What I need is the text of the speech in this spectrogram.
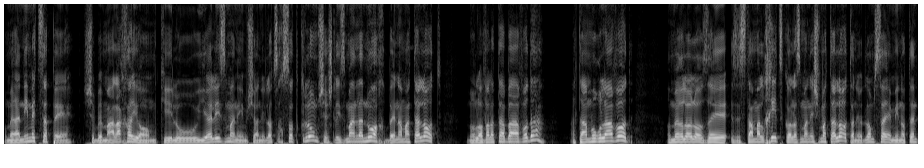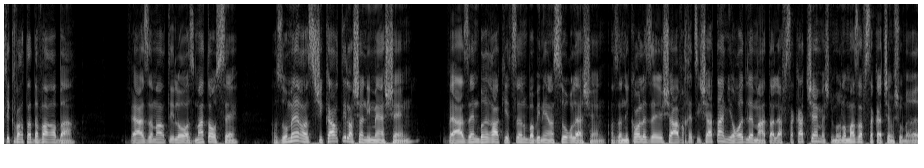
אומר, אני מצפה שבמהלך היום, כאילו, יהיה לי זמנים שאני לא צריך לעשות כלום, שיש לי זמן לנוח בין המטלות. אומר לו, אבל אתה בעבודה, אתה אמור לעבוד. אומר, לא, לא, זה, זה סתם מלחיץ, כל הזמן יש מטלות, אני עוד לא מסיים, היא נותנת לי כבר את הדבר הבא. ואז אמרתי לו, אז מה אתה עושה? אז הוא אומר, אז שיקרתי לה שאני מעשן, ואז אין ברירה, כי אצלנו בבניין אסור לעשן, אז אני כל איזה שעה וחצי, שעתיים, יורד למטה להפסקת שמש. אני אומר לו, מה זה הפסקת שמש? הוא אומר,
